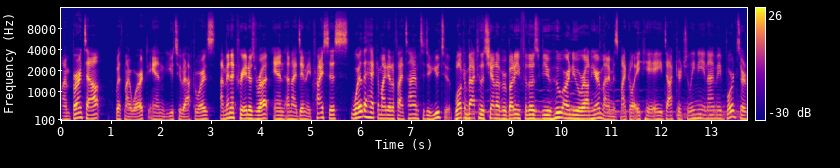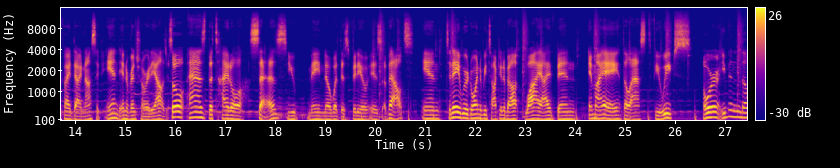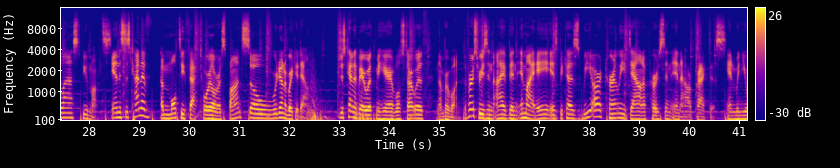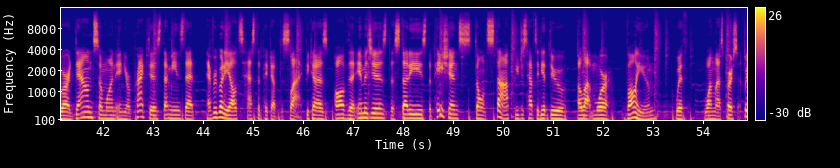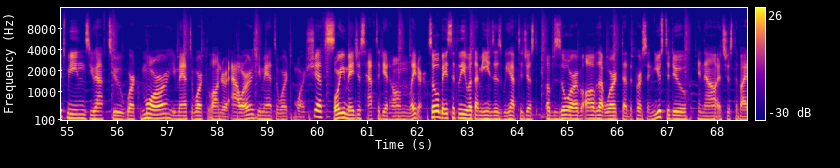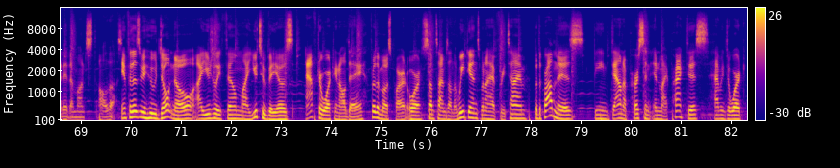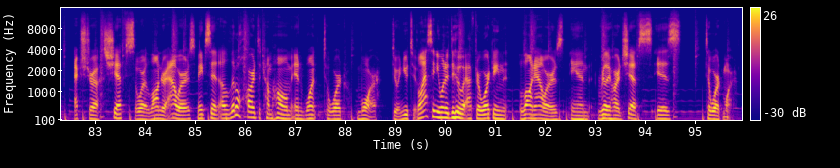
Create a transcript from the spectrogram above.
I'm burnt out with my work and YouTube afterwards. I'm in a creator's rut and an identity crisis. Where the heck am I gonna find time to do YouTube? Welcome back to the channel, everybody. For those of you who are new around here, my name is Michael, aka Dr. Cellini, and I'm a board certified diagnostic and interventional radiologist. So, as the title says, you may know what this video is about. And today we're going to be talking about why I've been MIA the last few weeks or even the last few months. And this is kind of a multifactorial response, so we're gonna break it down. Just kind of bear with me here. We'll start with number one. The first reason I've been MIA is because we are currently down a person in our practice. And when you are down someone in your practice, that means that everybody else has to pick up the slack because all of the images, the studies, the patients don't stop. You just have to get through a lot more volume with one less person, which means you have to work more. You may have to work longer hours. You may have to work more shifts, or you may just have to get home later. So basically what that means is we have to just absorb all of that work that the person used to do. And now it's just divided amongst all of us. And for those of you who don't know, I usually film my YouTube videos after working all day for the most part, or sometimes on the weekends when I have free time. But the problem is being down a person in my practice, having to work extra shifts or longer hours makes it a little hard to come home and want to work more doing YouTube. The last thing you want to do after working long hours and really hard shifts is to work more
